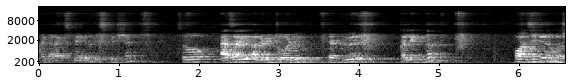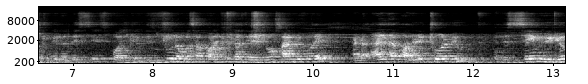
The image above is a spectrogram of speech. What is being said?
I gonna explain this question. So as I already told you that we will collect the positive numbers together. This is positive. These two numbers are positive because there is no sign before it. And I have already told you in the same video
